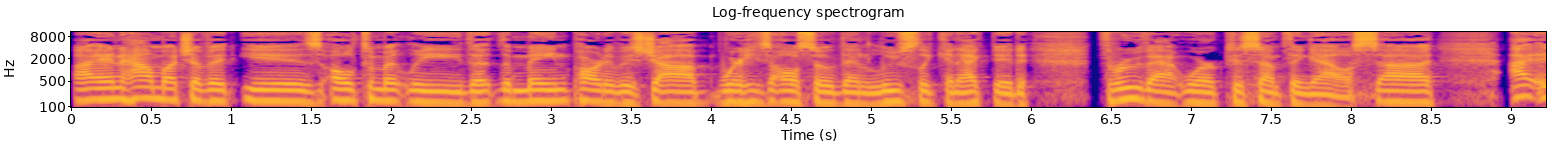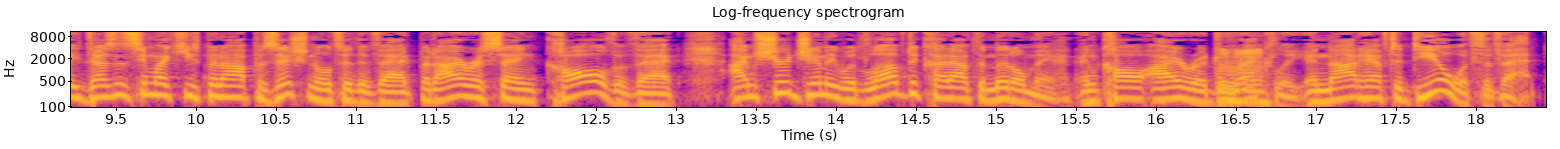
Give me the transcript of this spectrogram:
uh, and how much of it is ultimately the the main part of his job, where he's also then loosely connected through that work to something else. Uh, I, it doesn't seem like he's been oppositional to the vet, but Ira's saying call the vet. I'm sure Jimmy would love to cut out the middleman and call Ira directly and not have to deal with the vet.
